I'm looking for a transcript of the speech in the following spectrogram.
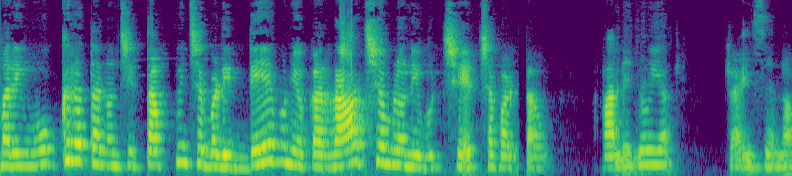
మరి ఉగ్రత నుంచి తప్పించబడి దేవుని యొక్క రాజ్యంలో నీవు చేర్చబడతావు. హాలెలుయ ప్రైజ్ ఎలా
